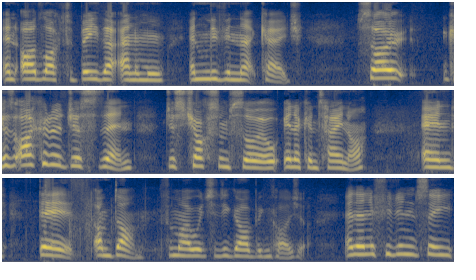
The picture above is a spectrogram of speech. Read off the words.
and I'd like to be that animal and live in that cage. So, because I could have just then just chucked some soil in a container and there, I'm done for my witchetty grub enclosure. And then if you didn't see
